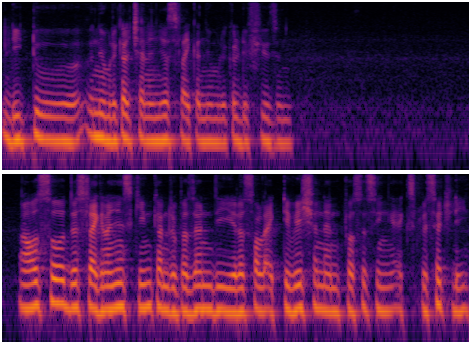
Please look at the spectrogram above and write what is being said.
lead to numerical challenges like a numerical diffusion. Also, this Lagrangian scheme can represent the aerosol activation and processing explicitly.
